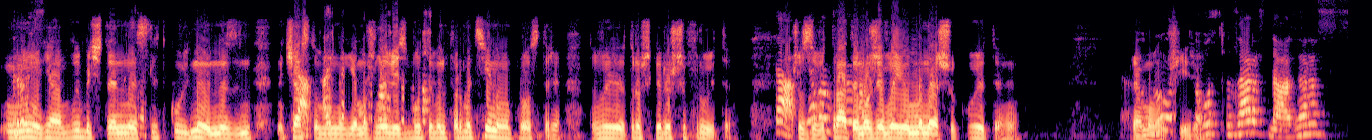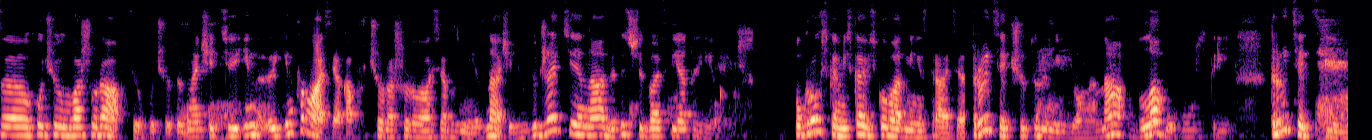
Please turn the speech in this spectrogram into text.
Ну я вибачте, не слідкую. Ну не не часто в мене є можливість бути в інформаційному просторі, то ви трошки розшифруєте. Так, Що за витрати? Може, ви мене шокуєте? Прямо в ну, ефірі. От зараз да зараз е, хочу вашу реакцію почути. Значить, ін, інформація, яка вчора ширилася в змі. Значить, в бюджеті на 2025 рік. Покровська міська військова адміністрація 34 мільйони на благоустрій, 37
